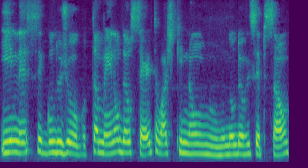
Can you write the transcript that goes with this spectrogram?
e nesse segundo jogo também não deu certo, eu acho que não, não deu recepção.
